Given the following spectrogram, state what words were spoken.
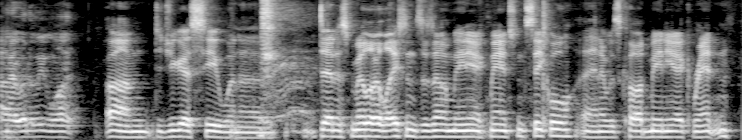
all right, what do we want? Um, did you guys see when uh, Dennis Miller licensed his own Maniac Mansion sequel, and it was called Maniac Ranton?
